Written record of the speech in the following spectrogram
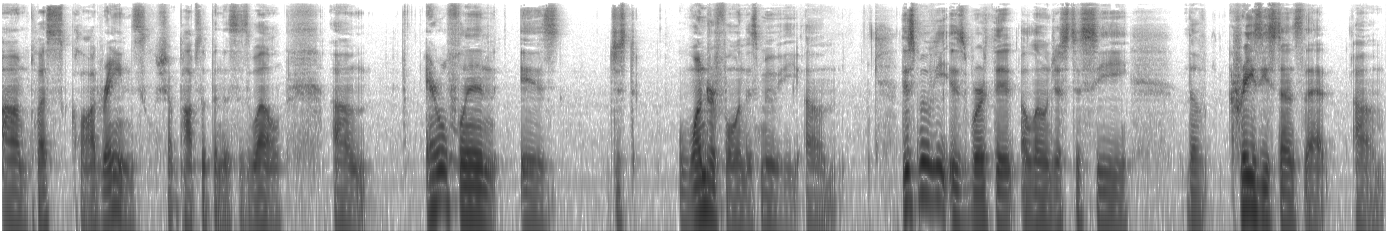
Um, plus Claude Rains pops up in this as well. Um, Errol Flynn is just wonderful in this movie. Um, this movie is worth it alone just to see the crazy stunts that um,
